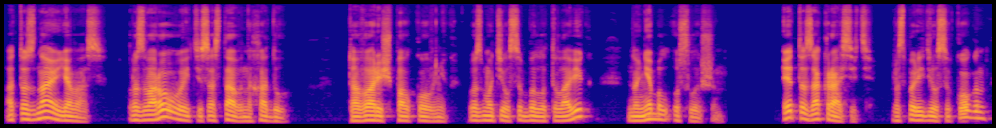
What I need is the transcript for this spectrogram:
А то знаю я вас, разворовываете составы на ходу. Товарищ полковник, возмутился было тыловик, но не был услышан. Это закрасить, распорядился Коган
